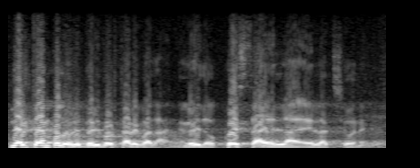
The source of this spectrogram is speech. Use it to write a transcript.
Nel tempo dovrebbe riportare guadagno, capito? Questa è la- l'azione.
